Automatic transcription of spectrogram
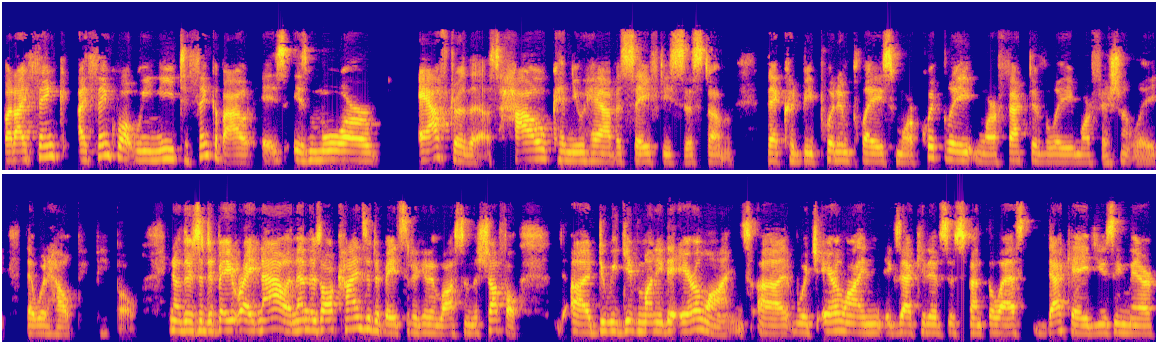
But i think i think what we need to think about is is more after this how can you have a safety system that could be put in place more quickly more effectively more efficiently that would help people? You know there's a debate right now and then there's all kinds of debates that are getting lost in the shuffle. Uh, do we give money to airlines? Uh, which airline executives have spent the last decade using their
